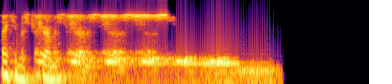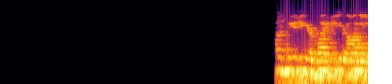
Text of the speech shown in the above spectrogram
Thank you, Mr. Chairman. Unmuting your mic, your audio.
